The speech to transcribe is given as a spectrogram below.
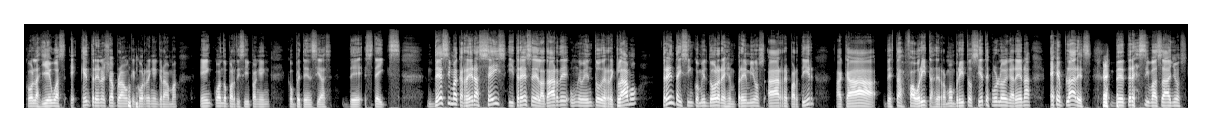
con las yeguas eh, que entrena Shaq Brown, que corren en grama en cuando participan en competencias de stakes. Décima carrera, 6 y 13 de la tarde, un evento de reclamo, 35 mil dólares en premios a repartir. Acá de estas favoritas de Ramón Brito, 7 furlos en arena, ejemplares de 3 y más años.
